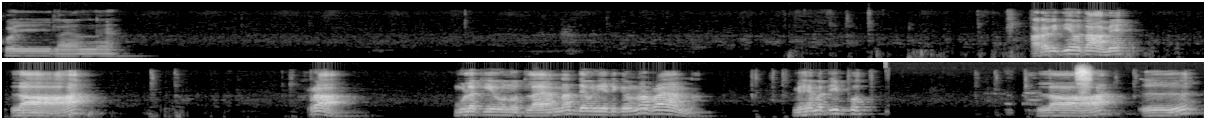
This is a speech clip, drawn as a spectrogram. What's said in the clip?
කොයි ලයන්න අර විදිහම තමයි ලා රා මුල කියවුනොත් ලයන්නත් දෙවනියට කියවුනොත් රයන්න මෙහෙම තිබ්බොත් ලා ල්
